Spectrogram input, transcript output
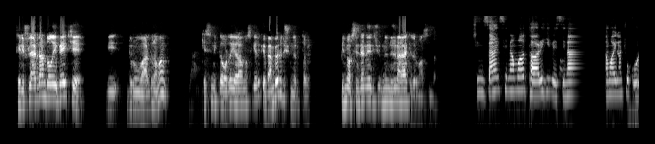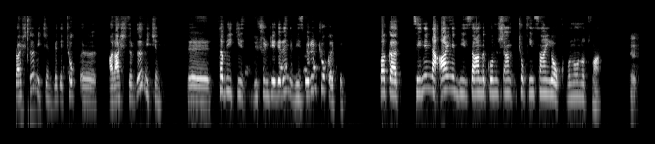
teliflerden dolayı belki bir durum vardır ama kesinlikle orada yer alması gerekiyor. Ben böyle düşünüyorum tabii. Bilmiyorum sizden ne düşündüğünüzü merak ediyorum aslında. Şimdi sen sinema tarihi ve sinemayla çok uğraştığın için ve de çok e, araştırdığın için e, tabii ki düşüncelerin, vizörün çok açık. Fakat seninle aynı lisanı konuşan çok insan yok. Bunu unutma. Evet.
